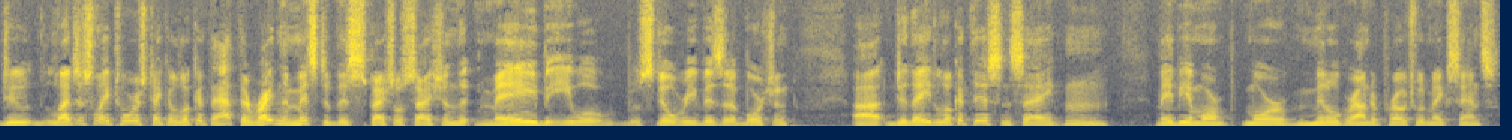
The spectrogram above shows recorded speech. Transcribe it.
do legislators take a look at that? They're right in the midst of this special session that maybe will still revisit abortion. Uh, do they look at this and say, hmm, maybe a more more middle ground approach would make sense?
